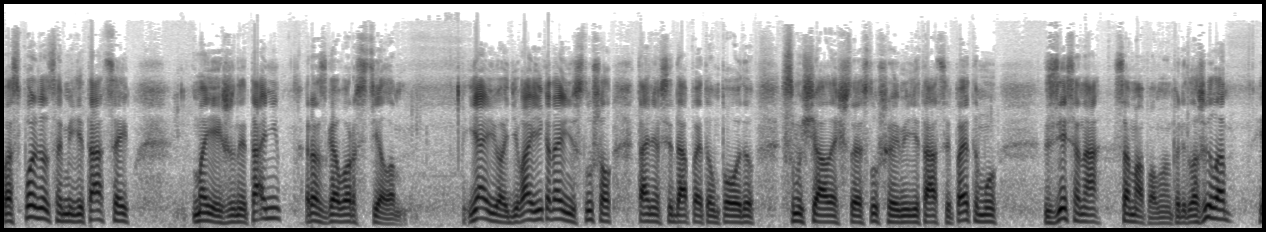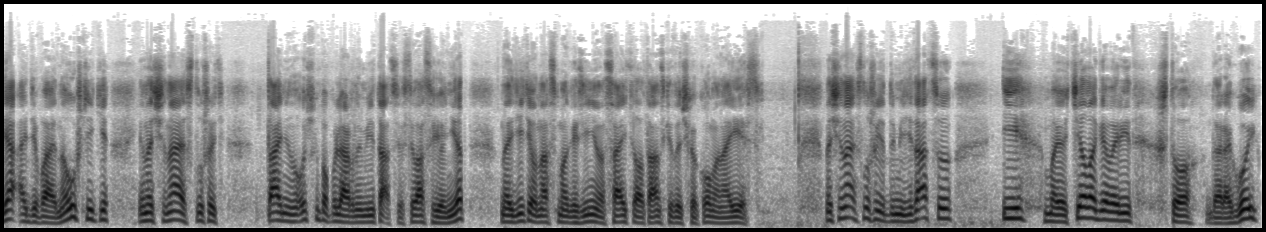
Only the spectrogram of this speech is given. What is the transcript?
воспользоваться медитацией моей жены Тани «Разговор с телом». Я ее одеваю, никогда ее не слушал. Таня всегда по этому поводу смущалась, что я слушаю медитации. Поэтому здесь она сама, по-моему, предложила. Я одеваю наушники и начинаю слушать Танину очень популярную медитацию. Если у вас ее нет, найдите у нас в магазине на сайте latansky.com, она есть. Начинаю слушать эту медитацию, и мое тело говорит, что, дорогой,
